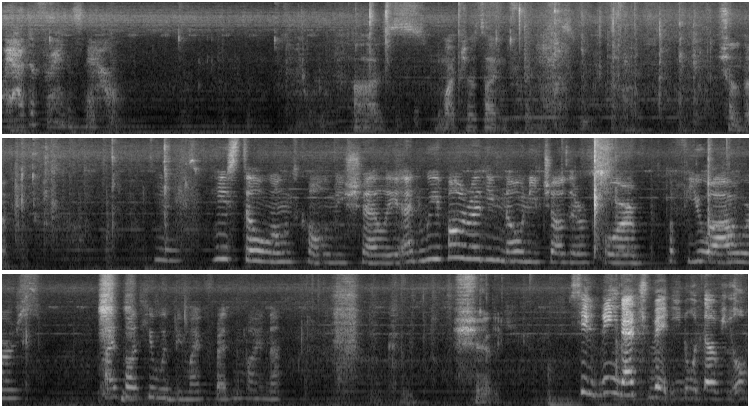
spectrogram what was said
We are the friends now. As much as I'm friends with Sheldon. Yes. He still won't call me Shelly, and we've already known each other for a few hours. I thought he would be my friend by now. Shelly. Sylvain, that's very rude of you.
